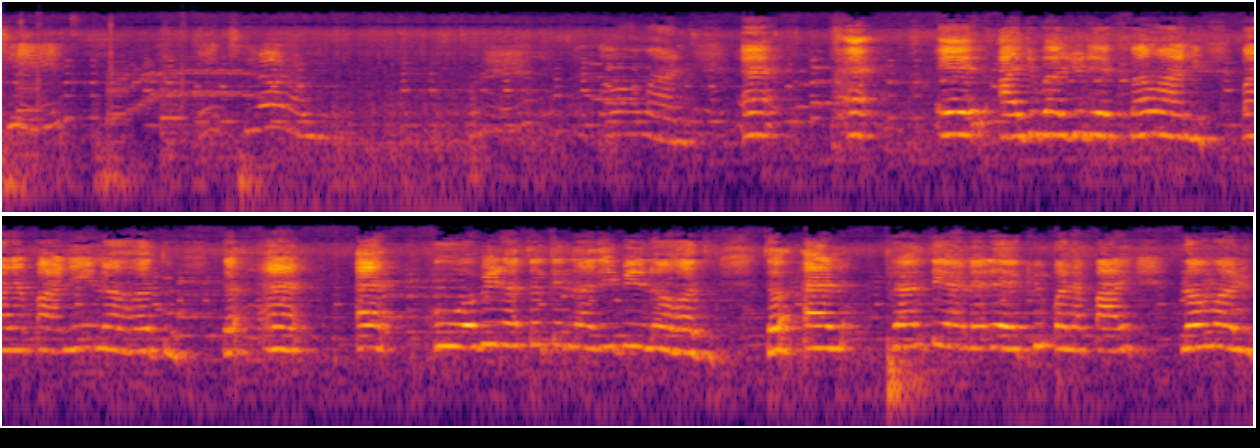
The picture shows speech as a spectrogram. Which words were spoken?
પછી એક શિયાળ આવ્યું. અને એ એ એ આજુબાજુ દેખવા માંડી પણ પાણી ન હતું તો એ એ કૂવો બી નહોતો કે નદી બી ન હતું તો એ ફરીથી એને દેખ્યું પણ પાણી ન મળ્યું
